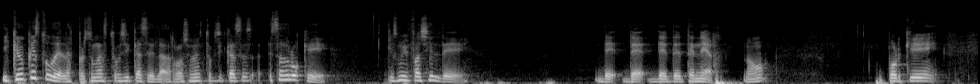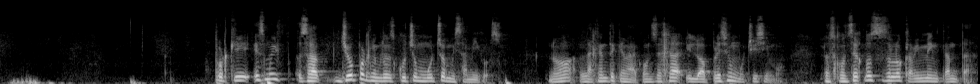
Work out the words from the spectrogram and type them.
Y creo que esto de las personas tóxicas, de las relaciones tóxicas, es, algo que, es muy fácil de, de, de, de, tener, ¿no? Porque porque es muy, o sea, yo por ejemplo escucho mucho a mis amigos, ¿no? La gente que me aconseja y lo aprecio muchísimo. Los consejos es algo que a mí me encanta.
